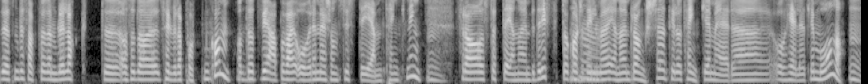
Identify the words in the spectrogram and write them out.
det som ble sagt da den ble lagt Eh, altså da selve rapporten kom, at, at, vi er på vei over en mer sånn systemtenkning. Mm. Fra å støtte en og en bedrift, og kanskje mm. til og med en og en bransje, til å tenke mer eh, og helhetlig mål, da. Mm.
